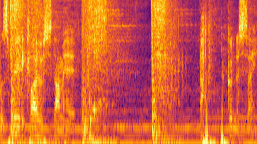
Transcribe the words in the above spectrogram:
was really close, damn it. Oh, for goodness sake.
